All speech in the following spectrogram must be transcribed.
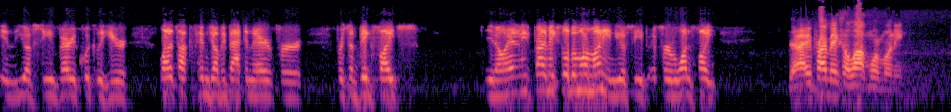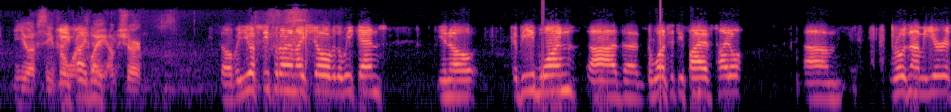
in the UFC very quickly here. A lot of talk of him jumping back in there for for some big fights, you know, and he probably makes a little bit more money in UFC for one fight. Yeah, he probably makes a lot more money in UFC for Yeah, one fight. does. I'm sure. So, but UFC put on a nice show over the weekend. You know, Khabib won uh, the the 155 title. Um, Rose Namajunas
